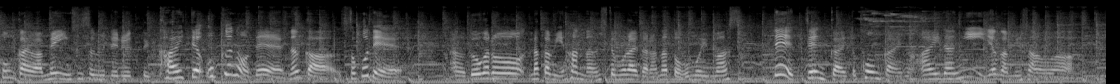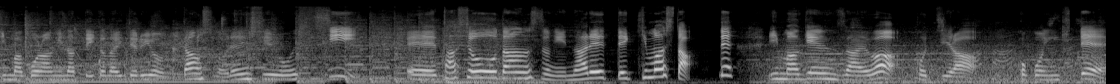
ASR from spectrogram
今回はメイン進めてるって書いておくのでなんかそこであの動画の中身判断してもらえたらなと思います。で前回と今回の間に八神さんは今ご覧になっていただいてるようにダンスの練習をし、えー、多少ダンスに慣れてきました。で今現在はこちらここに来て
